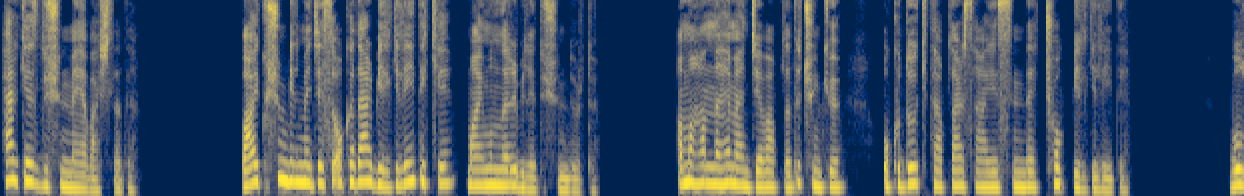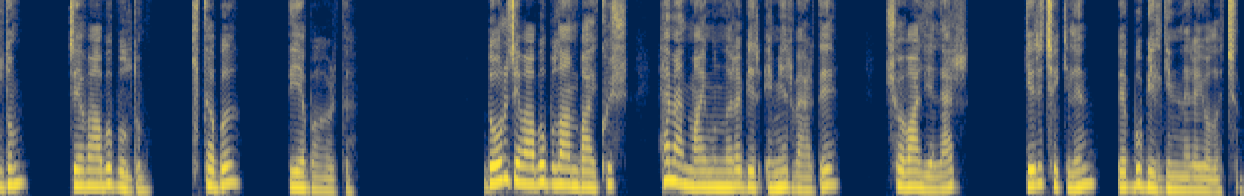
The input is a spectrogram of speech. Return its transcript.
Herkes düşünmeye başladı. Baykuş'un bilmecesi o kadar bilgiliydi ki maymunları bile düşündürdü. Ama Hanna hemen cevapladı çünkü okuduğu kitaplar sayesinde çok bilgiliydi. Buldum, cevabı buldum. Kitabı diye bağırdı. Doğru cevabı bulan baykuş hemen maymunlara bir emir verdi. Şövalyeler, geri çekilin ve bu bilginlere yol açın.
